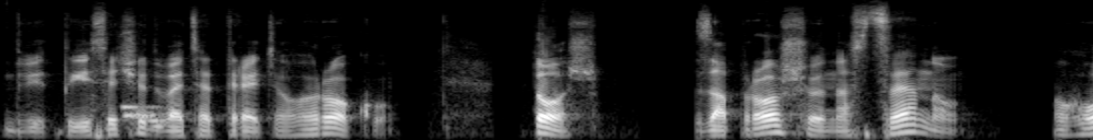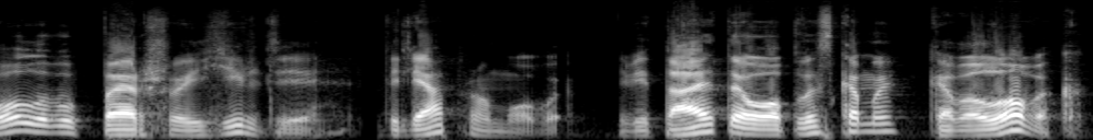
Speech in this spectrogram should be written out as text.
2023 року. Тож, запрошую на сцену голову першої гільдії для промови. Вітайте оплесками Кавеловик!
